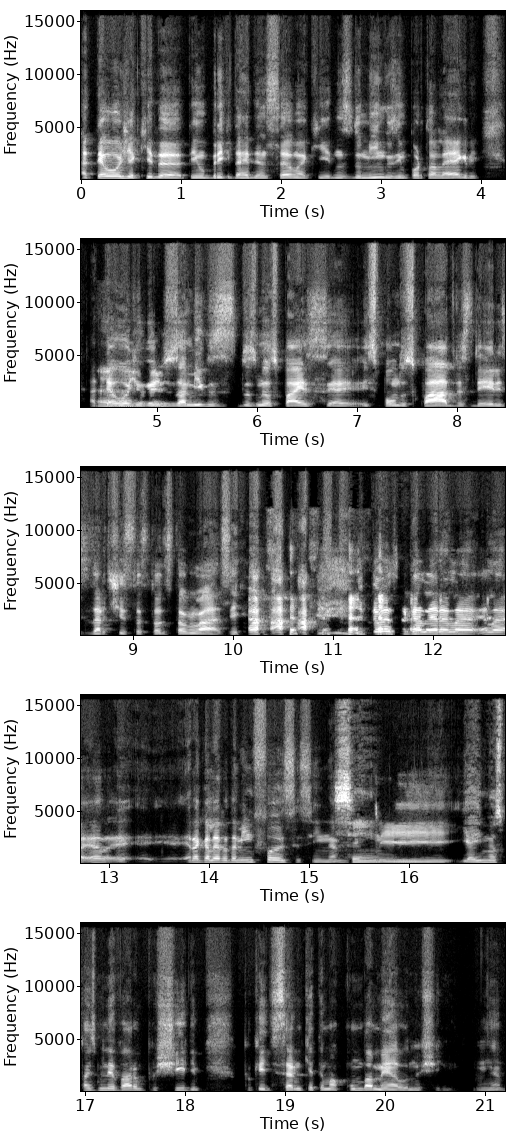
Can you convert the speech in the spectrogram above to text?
até hoje aqui na, tem o Brick da Redenção aqui nos domingos em Porto Alegre até uhum. hoje eu vejo os amigos dos meus pais é, expondo os quadros deles os artistas todos estão lá assim. então essa galera ela, ela, ela, é, era a galera da minha infância assim né Sim. E, e aí meus pais me levaram para o Chile porque disseram que ia ter uma cumbamela no Chile né?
